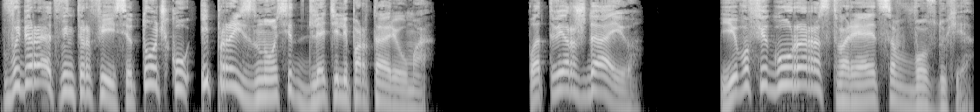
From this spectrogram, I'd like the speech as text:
выбирает в интерфейсе точку и произносит для телепортариума. «Подтверждаю». Его фигура растворяется в воздухе.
